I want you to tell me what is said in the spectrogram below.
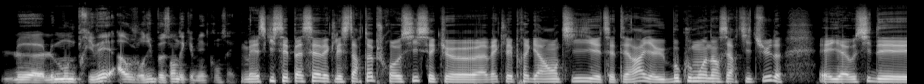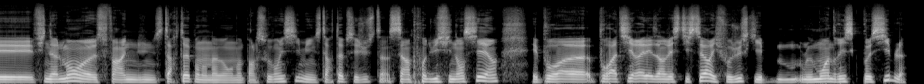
le, le monde privé a aujourd'hui besoin des cabinets de conseil. Mais ce qui s'est passé avec les startups, je crois aussi, c'est que avec les prêts garantis, etc., il y a eu beaucoup moins d'incertitudes et il y a aussi des finalement, euh, enfin une, startup, on en a, on en parle souvent ici, mais une startup c'est juste c'est un produit financier hein, et pour euh, pour attirer les investisseurs, il faut juste qu'il y ait le moins de risques possible.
